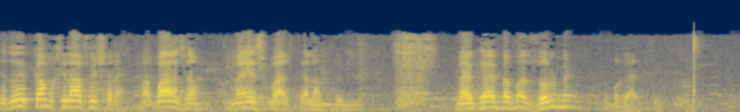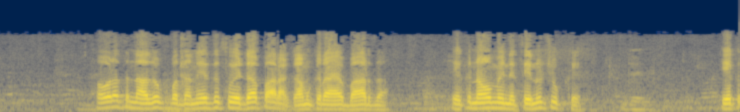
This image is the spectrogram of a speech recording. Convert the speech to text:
جدو ایک کم خلاف شر ہے، بابا اعظم، میں اس واسطے الحمدللہ، میں کہ بابا ظلم ہے، تو بغیر تھی۔ عورت نازک بدن ہے، تو ایڈا پارا کام کرایا باہر دا۔ ایک نو مہینے تینوں چکے۔ ایک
